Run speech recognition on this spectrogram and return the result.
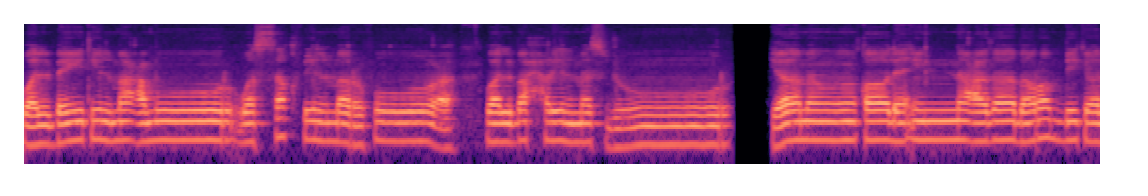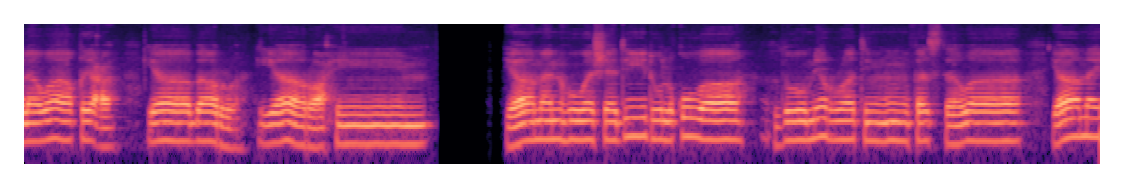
والبيت المعمور والسقف المرفوع والبحر المسجور يا من قال إن عذاب ربك لواقع يا بر يا رحيم. يا من هو شديد القوى ذو مرة فاستوى. يا من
